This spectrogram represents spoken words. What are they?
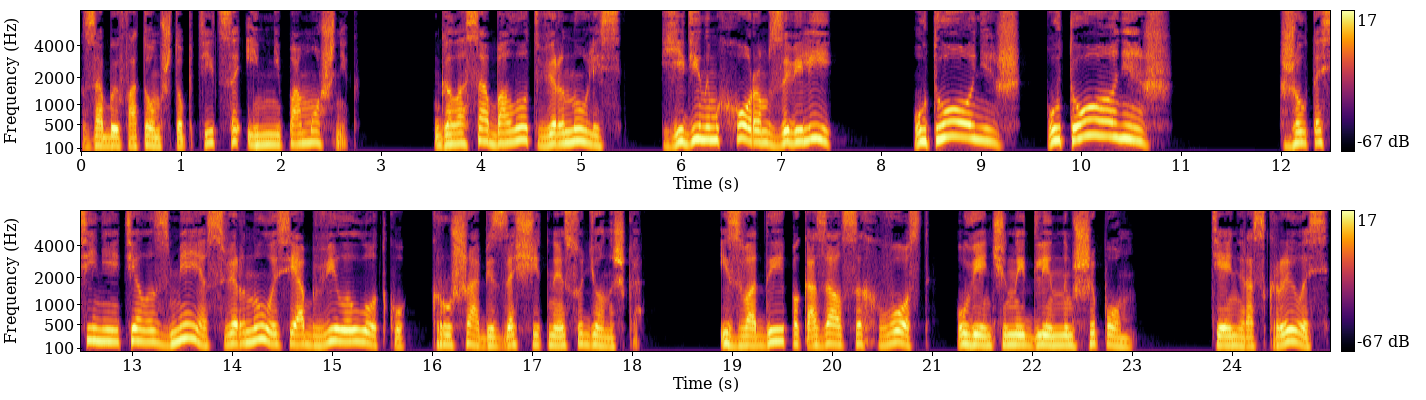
забыв о том, что птица им не помощник. Голоса болот вернулись, единым хором завели «Утонешь! Утонешь!» Желто-синее тело змея свернулось и обвило лодку, круша беззащитное суденышко. Из воды показался хвост, увенчанный длинным шипом. Тень раскрылась.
